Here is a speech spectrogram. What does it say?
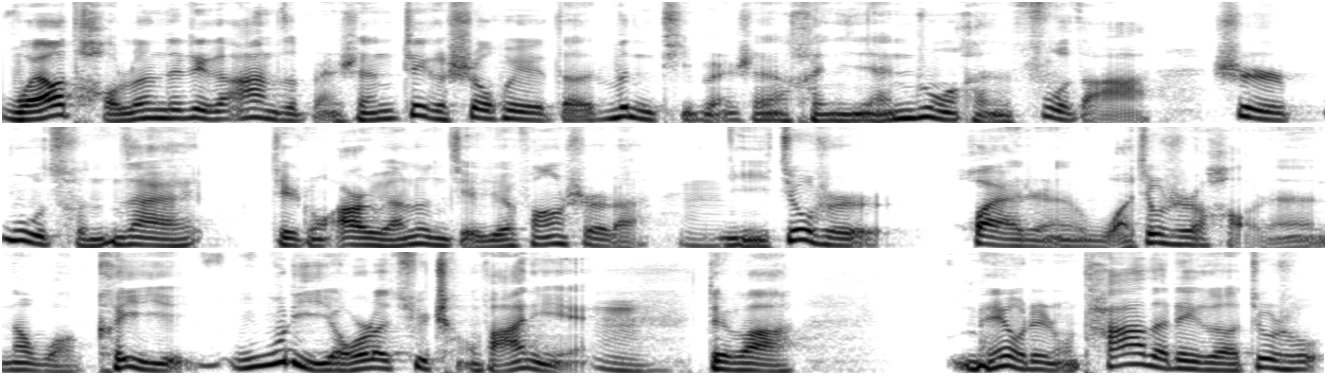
我要讨论的这个案子本身，这个社会的问题本身很严重、很复杂，是不存在这种二元论解决方式的。你就是坏人，我就是好人，那我可以无理由的去惩罚你，嗯对吧？没有这种，他的这个就是《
